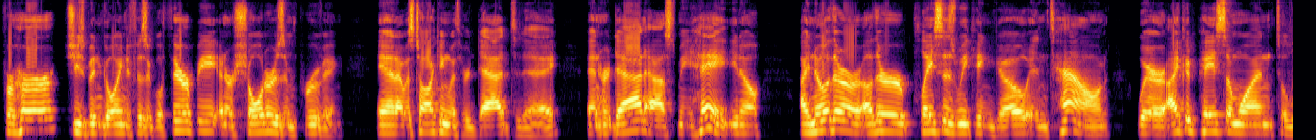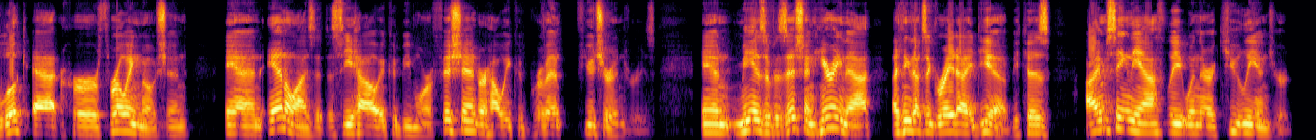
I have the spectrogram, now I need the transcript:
for her, she's been going to physical therapy and her shoulder is improving. And I was talking with her dad today, and her dad asked me, Hey, you know, I know there are other places we can go in town where I could pay someone to look at her throwing motion and analyze it to see how it could be more efficient or how we could prevent future injuries. And me as a physician hearing that, I think that's a great idea because I'm seeing the athlete when they're acutely injured.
